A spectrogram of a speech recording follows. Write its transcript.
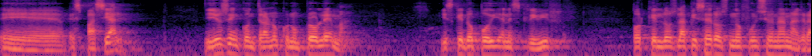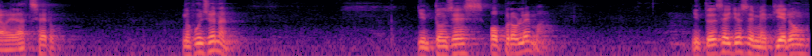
eh, espacial. Y ellos se encontraron con un problema, y es que no podían escribir, porque los lapiceros no funcionan a gravedad cero. No funcionan. Y entonces, o oh problema. Y entonces ellos se metieron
